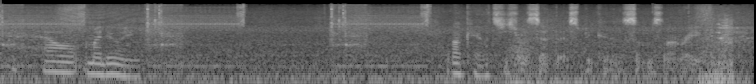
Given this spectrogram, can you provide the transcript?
What the hell am I doing? Okay, let's just reset this because something's not right.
